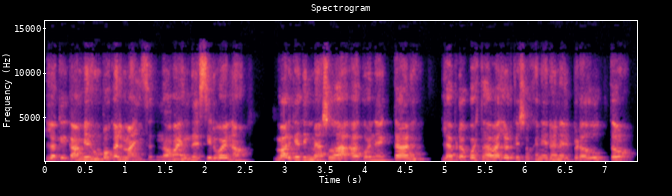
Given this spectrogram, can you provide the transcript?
lo que cambia es un poco el mindset, ¿no? En decir, bueno, marketing me ayuda a conectar la propuesta de valor que yo genero en el producto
